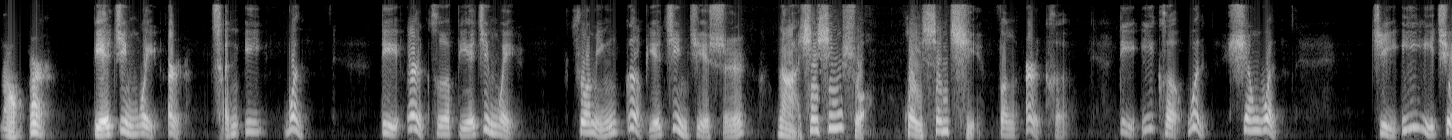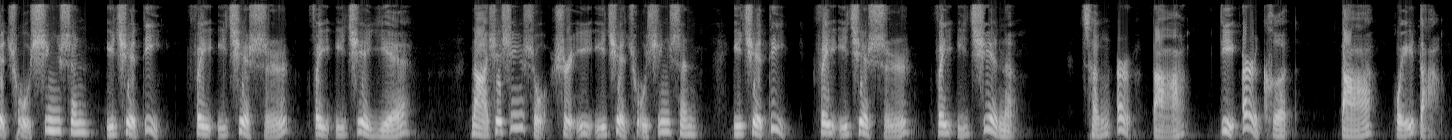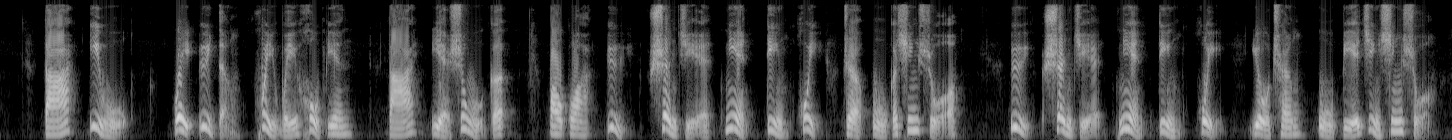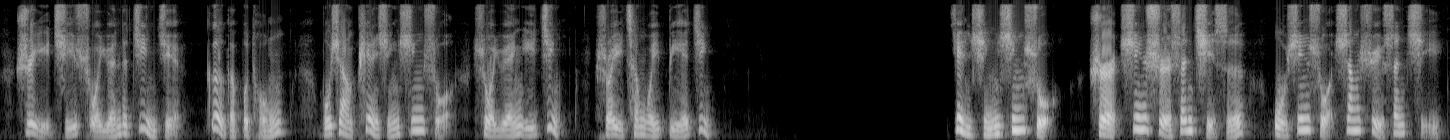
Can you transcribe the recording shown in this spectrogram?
老二，别进位二，乘一问。第二颗别进位，说明个别境界时哪些心所会升起，分二颗。第一颗问，先问：几一一切处心生，一切地，非一切时，非一切也。哪些心所是依一切处心生？一切地非一切时，非一切呢？乘二答第二科答回答答一五为欲等会为后边答也是五个，包括欲圣解念定慧这五个心所。欲圣解念定慧，又称五别境心所，是以其所缘的境界各个不同，不像片行心所所缘一境，所以称为别境。见行心所是心事升起时，五心所相续升起。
